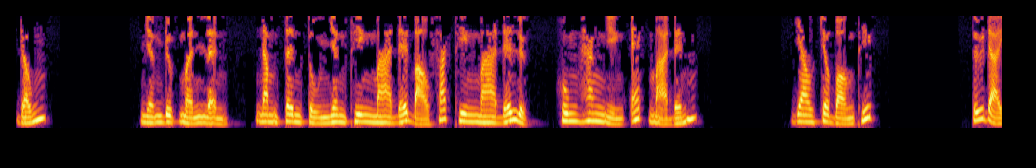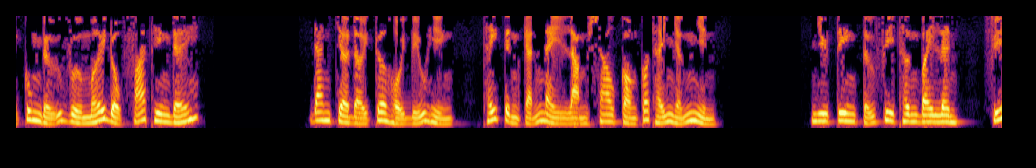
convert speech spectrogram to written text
Đóng. Nhận được mệnh lệnh, năm tên tù nhân thiên ma đế bạo phát thiên ma đế lực, hung hăng nghiện ép mà đến. Giao cho bọn thiếp. Tứ đại cung nữ vừa mới đột phá thiên đế. Đang chờ đợi cơ hội biểu hiện, thấy tình cảnh này làm sao còn có thể nhẫn nhịn. Như tiên tử phi thân bay lên, phía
